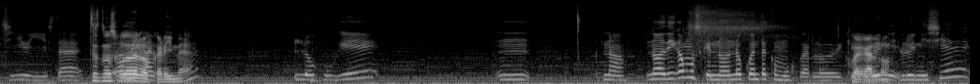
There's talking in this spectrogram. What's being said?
sí, oye, está... ¿Entonces no has jugado a- Ocarina? Lo jugué... mm, no, no, digamos que no, no cuenta como jugarlo. De que lo, lo inicié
